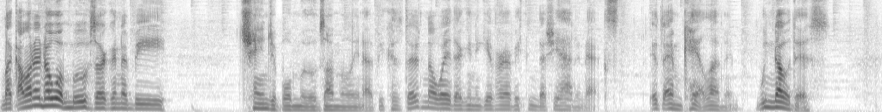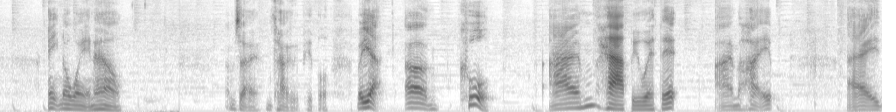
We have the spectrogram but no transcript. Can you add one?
Like I want to know what moves are going to be changeable moves on Mileena because there's no way they're going to give her everything that she had in X. It's MK11. We know this. Ain't no way in hell. I'm sorry, I'm talking to people. But yeah, um, cool. I'm happy with it. I'm hype. I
